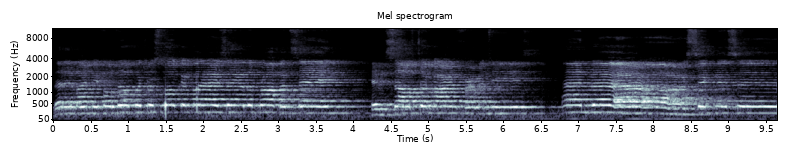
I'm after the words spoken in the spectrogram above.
that it might be fulfilled which was spoken by Isaiah the prophet, saying, Himself took our infirmities, and bare our sicknesses.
